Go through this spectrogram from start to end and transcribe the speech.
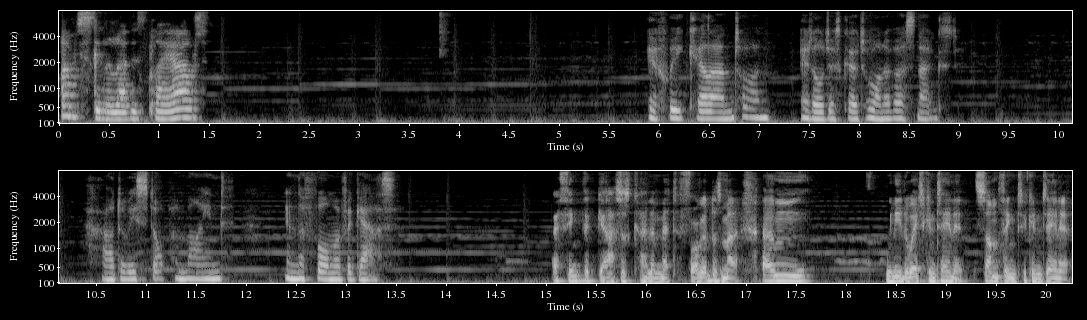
I'm just gonna let this play out. If we kill Anton, it'll just go to one of us next. How do we stop a mind in the form of a gas? I think the gas is kind of metaphorical. It doesn't matter. Um, we need a way to contain it. Something to contain it.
